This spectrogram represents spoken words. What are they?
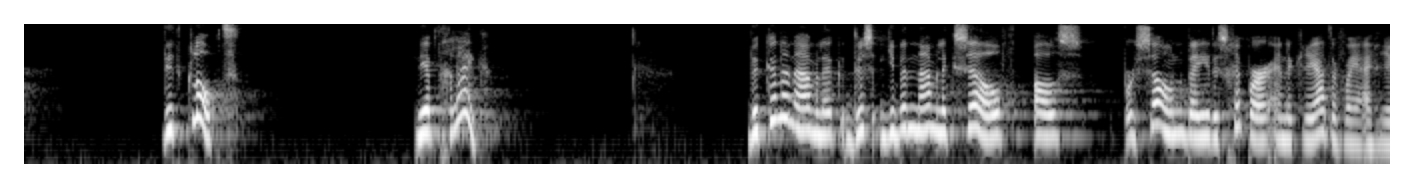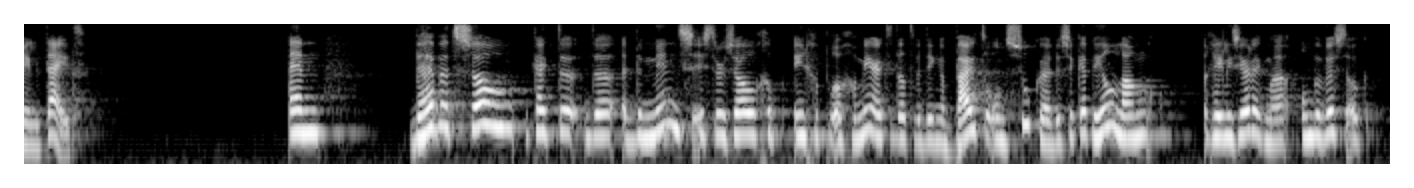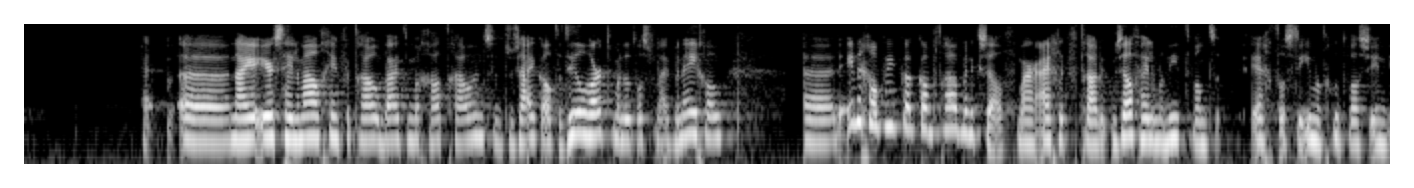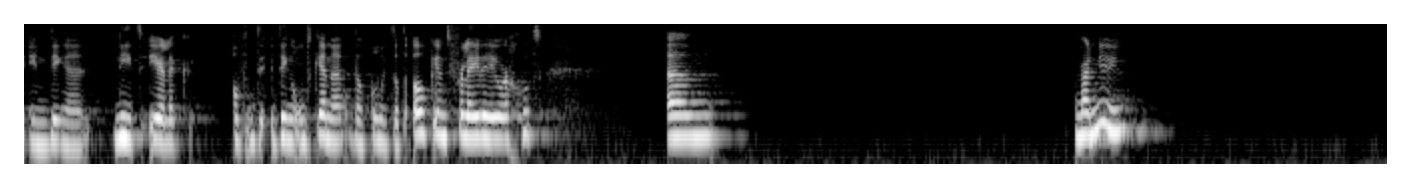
Dit klopt. Je hebt gelijk. We kunnen namelijk, dus je bent namelijk zelf als persoon, ben je de schepper en de creator van je eigen realiteit. En we hebben het zo. Kijk, de, de, de mens is er zo in geprogrammeerd dat we dingen buiten ons zoeken. Dus ik heb heel lang, realiseerde ik me onbewust ook. Uh, nou eerst helemaal geen vertrouwen buiten me gehad trouwens. En toen zei ik altijd heel hard, maar dat was vanuit mijn ego. Uh, de enige op wie ik kan, kan, vertrouwen ben ik zelf. Maar eigenlijk vertrouwde ik mezelf helemaal niet. Want echt, als er iemand goed was in, in dingen niet eerlijk of dingen ontkennen, dan kon ik dat ook in het verleden heel erg goed. Um, maar nu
